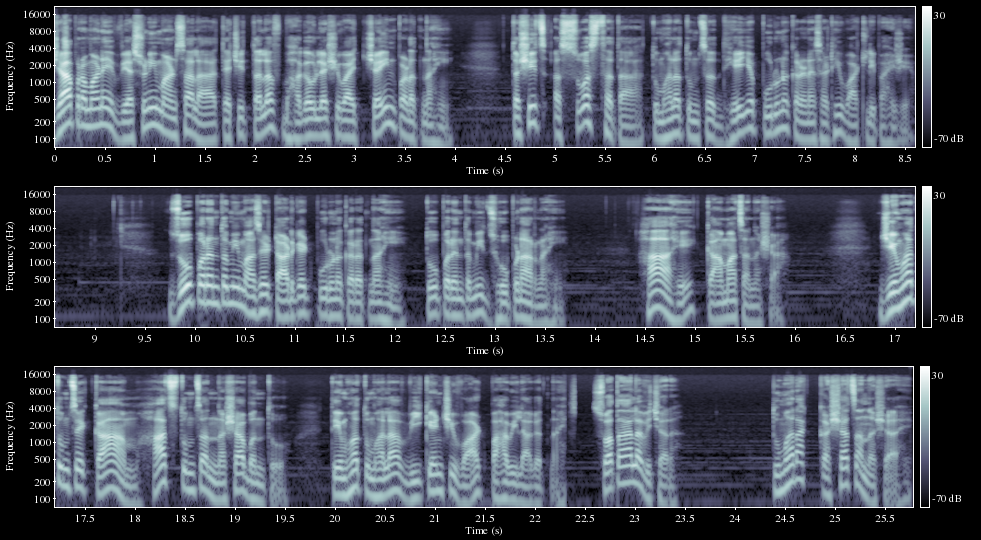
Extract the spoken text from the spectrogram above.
ज्याप्रमाणे व्यसनी माणसाला त्याची तलफ भागवल्याशिवाय चैन पडत नाही तशीच अस्वस्थता तुम्हाला तुमचं ध्येय पूर्ण करण्यासाठी वाटली पाहिजे. जोपर्यंत मी माझे टार्गेट पूर्ण करत नाही तोपर्यंत मी झोपणार नाही. हा आहे कामाचा नशा. जेव्हा तुमचे काम हाच तुमचा नशा बनतो तेव्हा तुम्हाला वीकेंडची वाट पाहावी लागत नाही. स्वतःला विचारा तुम्हाला कशाचा नशा आहे?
